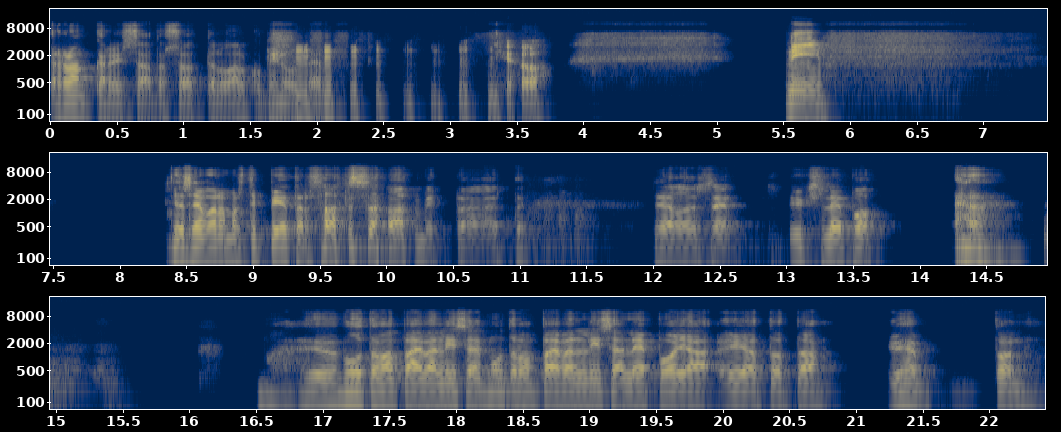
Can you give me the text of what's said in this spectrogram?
rankkarissa tuossa ottelun alkuminuuteilla. Joo. Niin. Ja se varmasti Pietar saa harmittaa, että siellä olisi se yksi lepo muutaman päivän lisä, muutaman päivän lisälepo ja, ja tota, yhden ton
